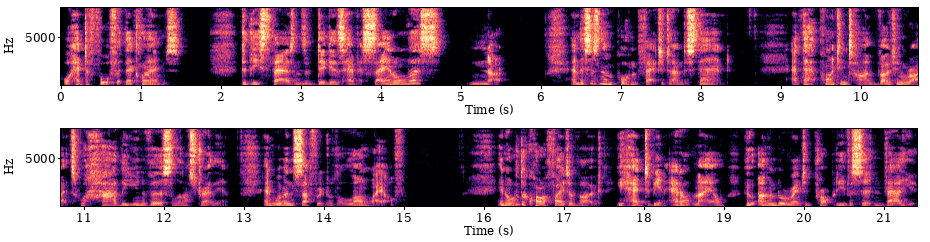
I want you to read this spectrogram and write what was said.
or had to forfeit their claims. Did these thousands of diggers have a say in all this? No. And this is an important factor to understand. At that point in time, voting rights were hardly universal in Australia, and women's suffrage was a long way off. In order to qualify to vote, you had to be an adult male who owned or rented property of a certain value.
